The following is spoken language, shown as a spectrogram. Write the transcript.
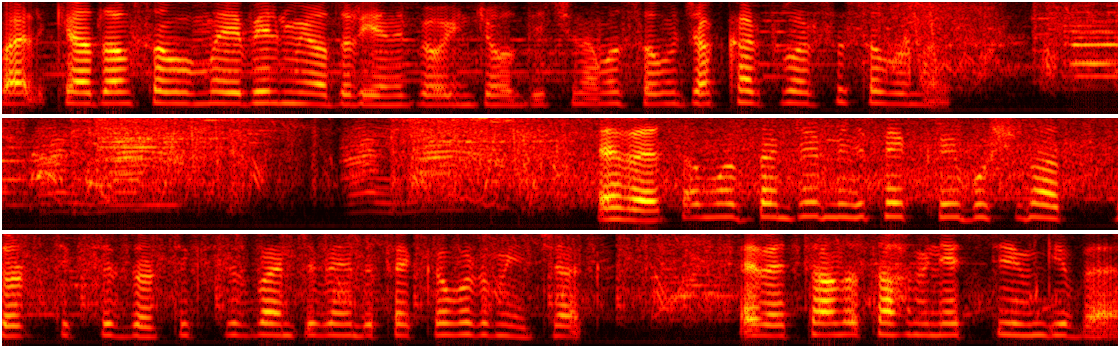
Belki adam savunmayı bilmiyordur yeni bir oyuncu olduğu için ama savunacak kart varsa savunur. Evet ama bence mini Pekka'yı boşuna at. 4 iksir 4 iksir bence beni de Pekka vurmayacak. Evet tam da tahmin ettiğim gibi.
